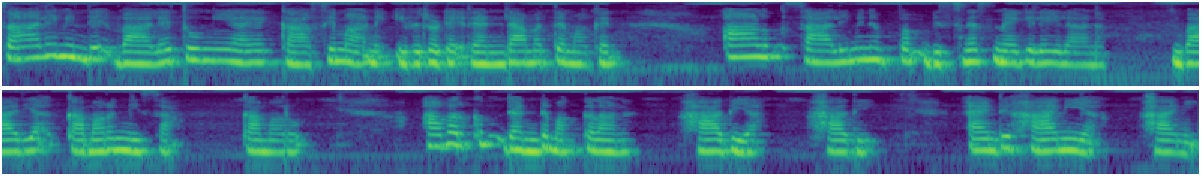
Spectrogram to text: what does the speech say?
സാലിമിന്റെ ബാലെ തൂങ്ങിയായ കാസിമാണ് ഇവരുടെ രണ്ടാമത്തെ മകൻ. ആളും സാലിമിനൊപ്പം ബിസിനസ് മേഖലയിലാണ്. ഭാര്യ കമറുന്നിസ കമറു. അവർക്കും രണ്ട് മക്കളാണ്. Hadiya Hadi. And Haniya Hani.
